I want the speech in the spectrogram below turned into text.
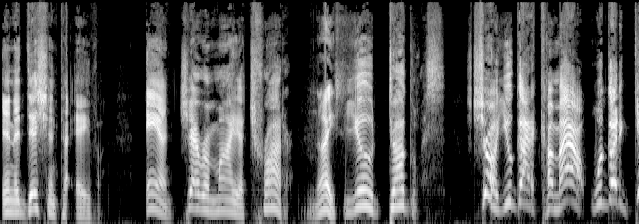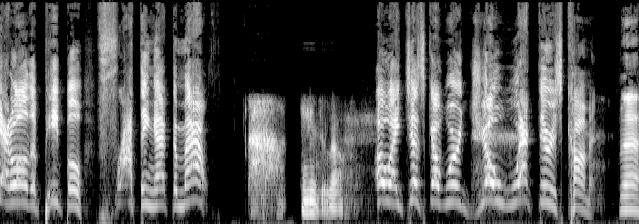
in addition to Ava and Jeremiah Trotter. Nice. You, Douglas. Sure, you got to come out. We're going to get all the people frothing at the mouth. Angelo, Oh, I just got word Joe Wechter is coming. Eh,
